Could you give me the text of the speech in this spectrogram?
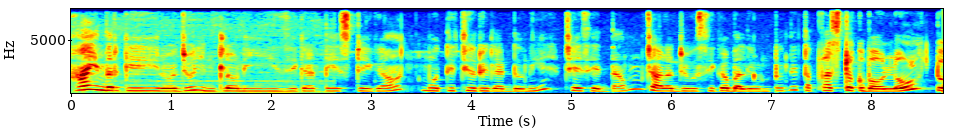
హాయ్ అందరికీ ఈరోజు ఇంట్లోని ఈజీగా టేస్టీగా మొతిచూరి లడ్డూని చేసేద్దాం. చాలా జ్యూసీగా భలే ఉంటుంది. ఫస్ట్ ఒక బౌల్లో టూ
